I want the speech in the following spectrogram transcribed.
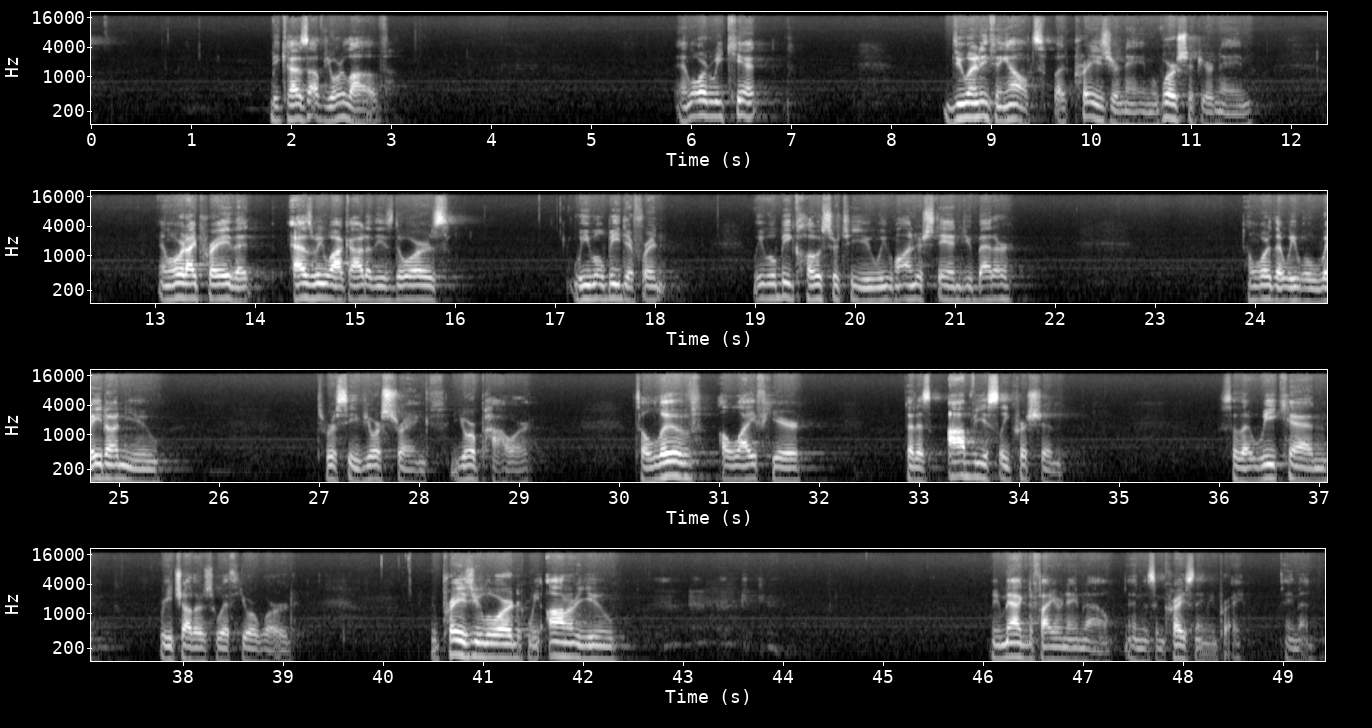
because of your love. And Lord, we can't do anything else but praise your name, worship your name. And Lord, I pray that as we walk out of these doors, we will be different. We will be closer to you. We will understand you better. And Lord, that we will wait on you to receive your strength, your power, to live a life here that is obviously Christian so that we can reach others with your word. We praise you, Lord. We honor you. We magnify your name now. And it's in Christ's name we pray. Amen.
